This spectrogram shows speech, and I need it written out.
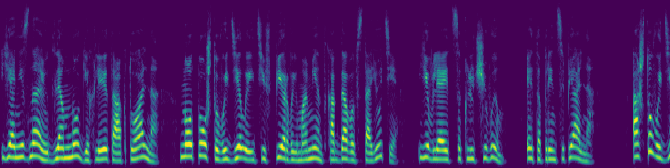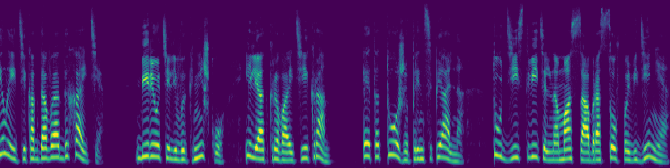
Я не знаю, для многих ли это актуально, но то, что вы делаете в первый момент, когда вы встаете, является ключевым. Это принципиально. А что вы делаете, когда вы отдыхаете? Берете ли вы книжку или открываете экран? Это тоже принципиально. Тут действительно масса образцов поведения,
